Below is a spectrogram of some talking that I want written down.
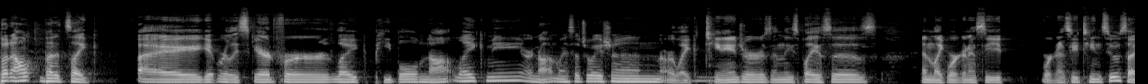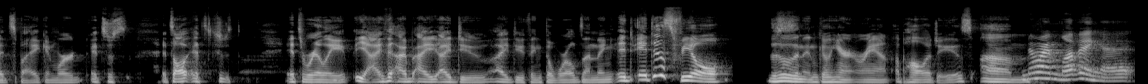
But I'll, but it's like, I get really scared for like people not like me or not in my situation or like teenagers in these places. And like, we're going to see, we're going to see teen suicide spike and we're, it's just, it's all, it's just, it's really, yeah, I, th- I, I, I do, I do think the world's ending. It, it does feel this is an incoherent rant. Apologies. Um, No, I'm loving it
